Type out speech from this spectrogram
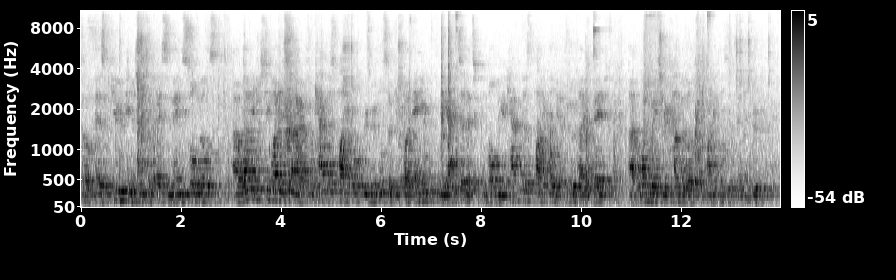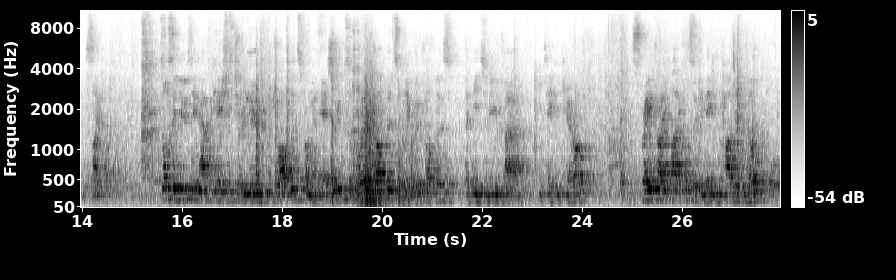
So there's a few industries of this, and many sawmills. Uh, one interesting one is uh, for catalyst particle removal, so if you've got any reactor that's involving a catalyst particle in a fluidized bed, uh, one way to recover those particles is then through the cyclone. It's also used in applications to remove droplets from an airstream, so oil droplets or liquid droplets that need to be, uh, be taken care of. Spray dried particles, so if you're making powdered milk or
